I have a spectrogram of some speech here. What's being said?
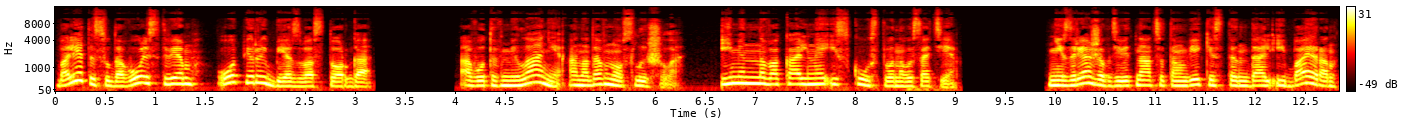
Балеты с удовольствием, оперы без восторга. А вот в Милане она давно слышала. Именно вокальное искусство на высоте. Не зря же в XIX веке Стендаль и Байрон,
